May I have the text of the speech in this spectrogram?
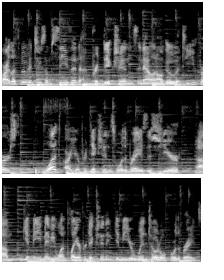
All right, let's move into some season predictions. And Alan, I'll go to you first. What are your predictions for the Braves this year? Um, give me maybe one player prediction and give me your win total for the Braves.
